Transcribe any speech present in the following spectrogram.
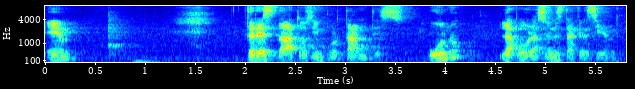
Em, tres datos importantes. Uno, la población está creciendo.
